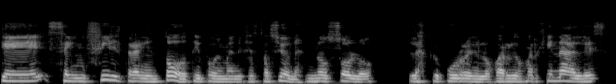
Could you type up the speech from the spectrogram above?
que se infiltran en todo tipo de manifestaciones, no solo las que ocurren en los barrios marginales,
